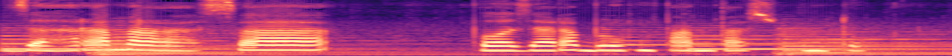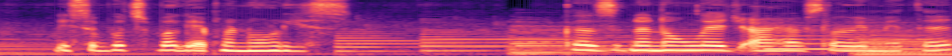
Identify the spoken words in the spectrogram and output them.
Zahra merasa bahwa Zahra belum pantas untuk disebut sebagai penulis. Cause the knowledge I have so limited.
